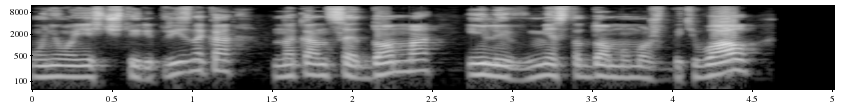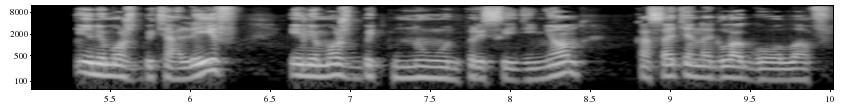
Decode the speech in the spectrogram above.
у него есть четыре признака, на конце домма, или вместо дома может быть вау, или может быть алиф, или может быть нун присоединен касательно глаголов.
